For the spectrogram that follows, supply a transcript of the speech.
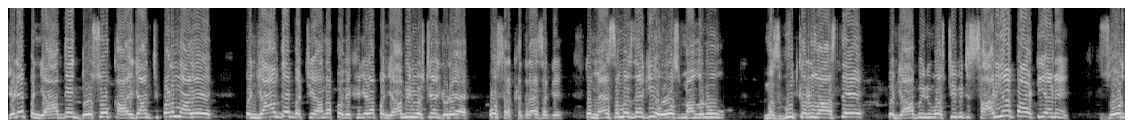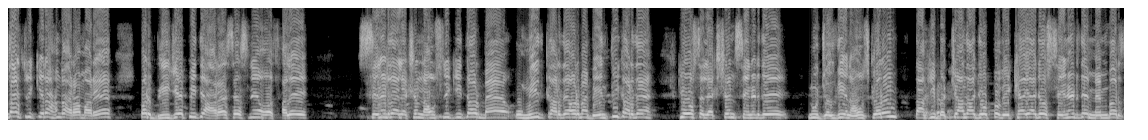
ਜਿਹੜੇ ਪੰਜਾਬ ਦੇ 200 ਕਾਲਜਾਂ 'ਚ ਪੜ੍ਹਨ ਵਾਲੇ ਪੰਜਾਬ ਦੇ ਬੱਚਿਆਂ ਦਾ ਭਵਿੱਖ ਜਿਹੜਾ ਪੰਜਾਬ ਯੂਨੀਵਰਸਿਟੀ ਨਾਲ ਜੁੜਿਆ ਉਹ ਸੁਰੱਖਿਅਤ ਰਹਿ ਸਕੇ। ਤਾਂ ਮੈਂ ਸਮਝਦਾ ਕਿ ਉਸ ਮੰਗ ਨੂੰ ਮਜ਼ਬੂਤ ਕਰਨ ਵਾਸਤੇ ਪੰਜਾਬ ਯੂਨੀਵਰਸਿਟੀ ਵਿੱਚ ਸਾਰੀਆਂ ਪਾਰਟੀਆਂ ਨੇ ਜ਼ੋਰਦਾਰ ਤਰੀਕੇ ਨਾਲ ਹੰਗਾਰਾ ਮਾਰਿਆ ਹੈ, ਪਰ ਬੀਜੇਪੀ ਤੇ ਆਰਐਸਐਸ ਨੇ ਉਸ ਹਲੇ ਸੈਨੇਟ ਦਾ ਇਲੈਕਸ਼ਨ ਅਨਾਉਂਸ ਨਹੀਂ ਕੀਤਾ ਔਰ ਮੈਂ ਉਮੀਦ ਕਰਦਾ ਔਰ ਮੈਂ ਬੇਨਤੀ ਕਰਦਾ ਕਿ ਉਹ ਸਿਲੈਕਸ਼ਨ ਸੈਨੇਟ ਦੇ ਨੂੰ ਜਲਦੀ ਅਨਾਉਂਸ ਕਰਨ ਤਾਂ ਕਿ ਬੱਚਿਆਂ ਦਾ ਜੋ ਭਵਿੱਖ ਹੈ ਜਾਂ ਜੋ ਸੈਨੇਟ ਦੇ ਮੈਂਬਰਸ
